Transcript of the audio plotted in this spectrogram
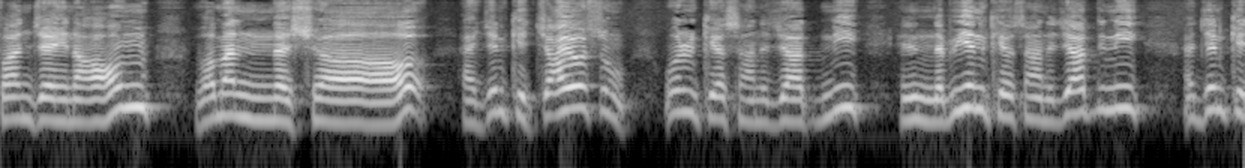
فن جئي نام ومن ۽ جن کي چاهيوسين انهن کي اسان نجات ڏني هن نبين کي اسان نجات ڏني ۽ جن کي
